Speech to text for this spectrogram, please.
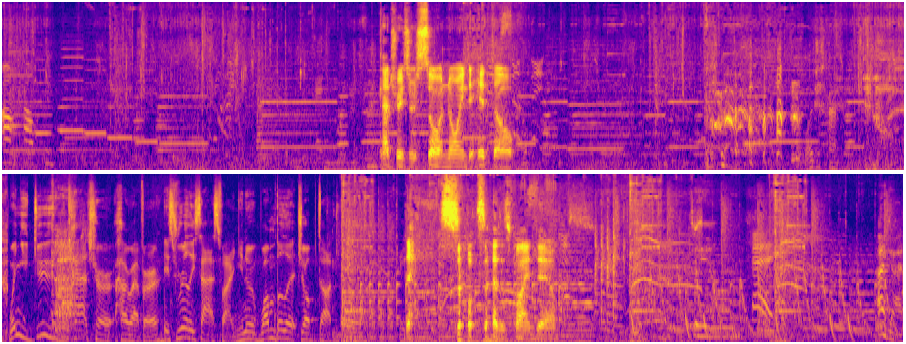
I'll help you. Cat Tracer is so annoying to hit, though. When you do catch her, however, it's really satisfying. You know, one bullet, job done. That's so satisfying, damn. Damn. Hey, I got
